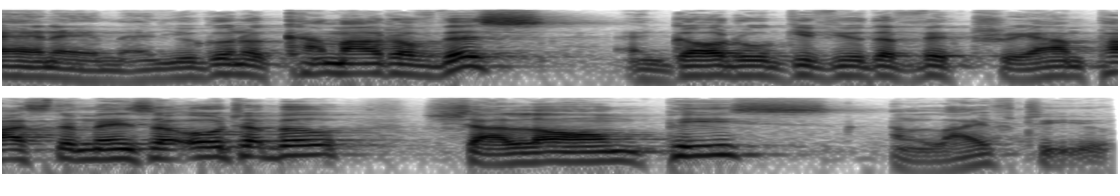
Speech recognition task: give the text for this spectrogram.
and amen. You're going to come out of this and God will give you the victory. I'm Pastor Mensa Otabil. Shalom, peace, and life to you.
